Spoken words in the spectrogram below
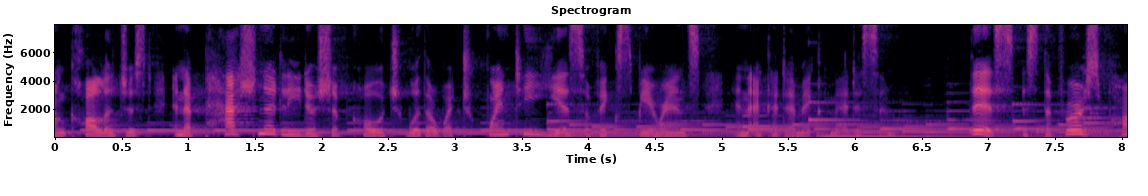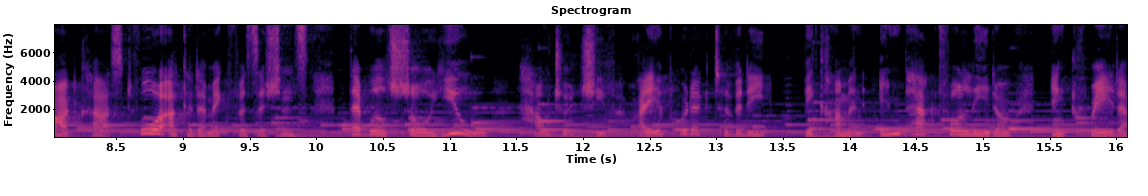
oncologist, and a passionate leadership coach with over 20 years of experience in academic medicine. This is the first podcast for academic physicians that will show you how to achieve higher productivity, become an impactful leader, and create a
